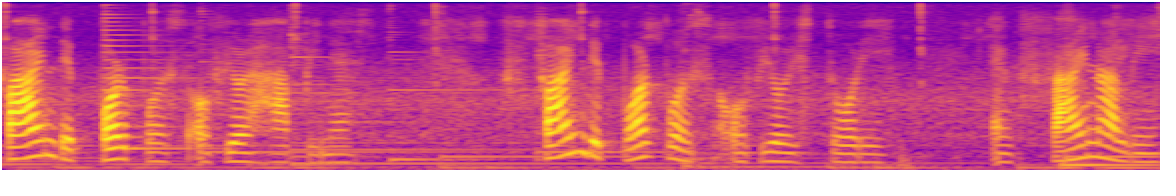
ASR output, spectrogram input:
Find the purpose of your happiness. Find the purpose of your story. And finally,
